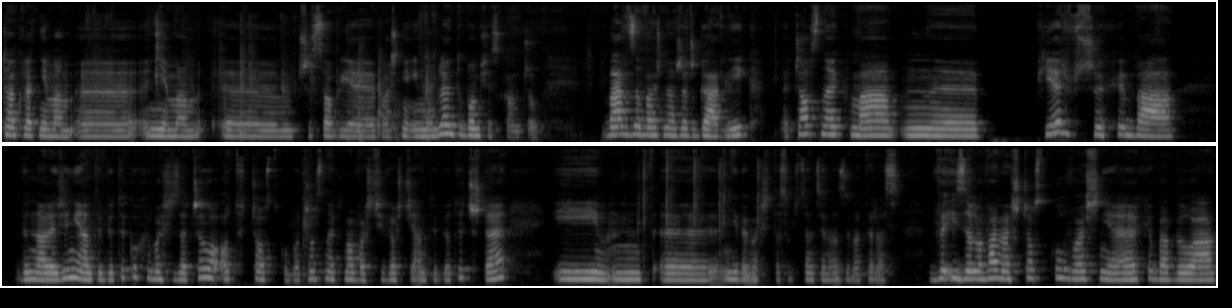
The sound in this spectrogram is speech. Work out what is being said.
To akurat nie mam, e, nie mam e, przy sobie właśnie immublentu, bo mi się skończył. Bardzo ważna rzecz, garlic. Czosnek ma mm, pierwszy chyba wynalezienie antybiotyku chyba się zaczęło od czosnku, bo czosnek ma właściwości antybiotyczne i mm, e, nie wiem jak się ta substancja nazywa teraz. Wyizolowana z czosnku właśnie chyba była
